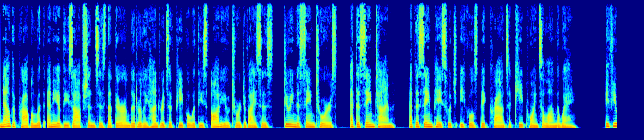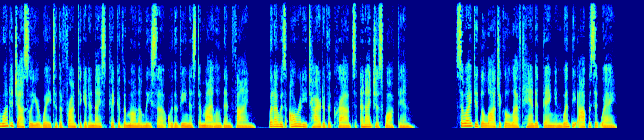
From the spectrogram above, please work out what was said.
Now, the problem with any of these options is that there are literally hundreds of people with these audio tour devices, doing the same tours, at the same time, at the same pace, which equals big crowds at key points along the way. If you want to jostle your way to the front to get a nice pic of the Mona Lisa or the Venus de Milo, then fine, but I was already tired of the crowds and I just walked in. So I did the logical left handed thing and went the opposite way,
